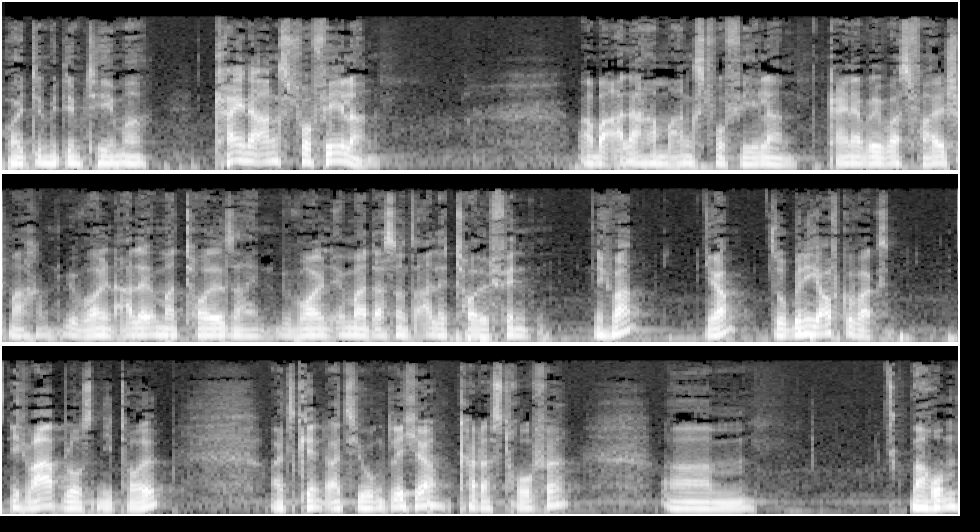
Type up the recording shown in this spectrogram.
Heute mit dem Thema keine Angst vor Fehlern. Aber alle haben Angst vor Fehlern. Keiner will was falsch machen. Wir wollen alle immer toll sein. Wir wollen immer, dass uns alle toll finden. Nicht wahr? Ja, so bin ich aufgewachsen. Ich war bloß nie toll. Als Kind, als Jugendlicher. Katastrophe. Ähm, warum?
